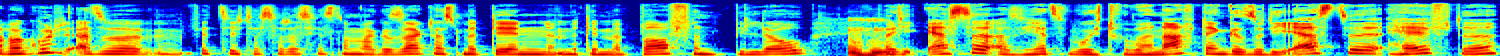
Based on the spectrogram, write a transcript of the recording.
Aber gut, also witzig, dass du das jetzt nochmal gesagt hast mit, den, mit dem Above und Below. Weil die erste, also jetzt, wo ich drüber nachdenke, so die erste Hälfte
